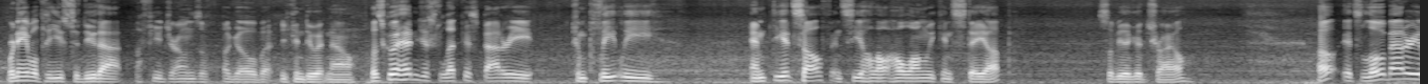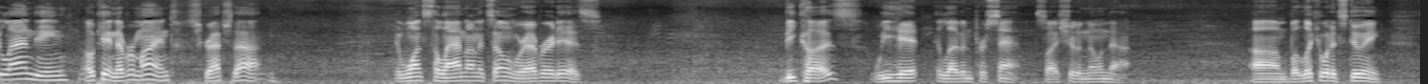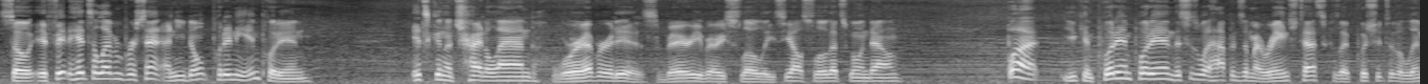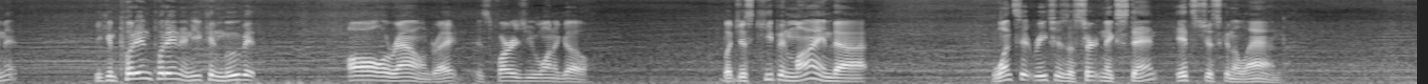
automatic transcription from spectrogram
We're able to used to do that a few drones ago, but you can do it now. Let's go ahead and just let this battery completely empty itself and see how, how long we can stay up. This will be a good trial. Oh, it's low battery landing. Okay, never mind. Scratch that. It wants to land on its own wherever it is. Because we hit 11%. So I should have known that. Um, but look at what it's doing. So if it hits 11% and you don't put any input in, it's gonna try to land wherever it is very, very slowly. See how slow that's going down? But you can put in, put in. This is what happens in my range test because I push it to the limit. You can put in, put in, and you can move it all around, right? As far as you want to go. But just keep in mind that once it reaches a certain extent, it's just going to land.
